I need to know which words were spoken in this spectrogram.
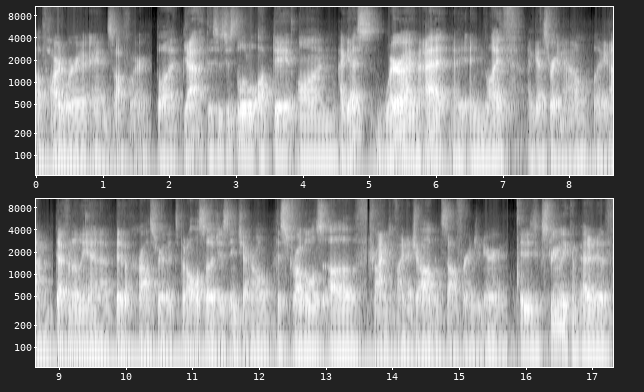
of hardware and software. But yeah, this is just a little update on, I guess, where I'm at in life. I guess right now, like I'm definitely in a bit of a crossroads, but also just in general, the struggles of trying to find a job in software engineering. It is extremely competitive,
